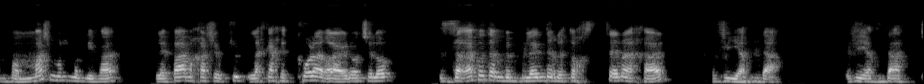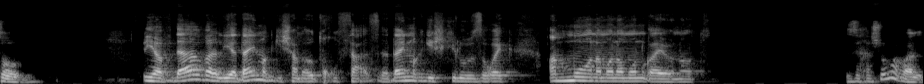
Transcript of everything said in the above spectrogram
ממש ממש מגניבה לפעם אחת שהוא פשוט לקח את כל הרעיונות שלו, זרק אותם בבלנדר לתוך סצנה אחת, והיא עבדה. והיא עבדה טוב. היא עבדה, אבל היא עדיין מרגישה מאוד דחוסה, זה עדיין מרגיש כאילו הוא זורק המון המון המון רעיונות. זה חשוב אבל,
